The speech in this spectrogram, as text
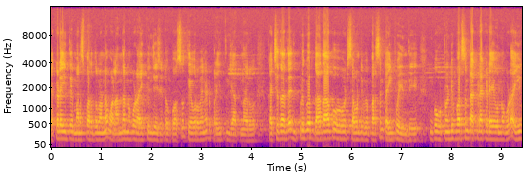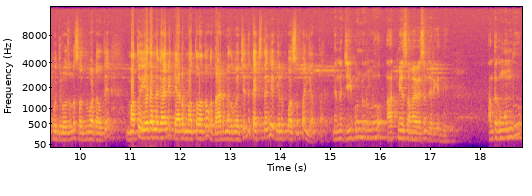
ఎక్కడైతే మనస్పర్ధలు ఉన్నాయో వాళ్ళందరిని కూడా ఐక్యం చేసేయడం కోసం తీవ్రమైన ప్రయత్నం చేస్తున్నారు. ఖచ్చితంగా ఇప్పుడు కూడా దాదాపు సెవెంటీ ఫైవ్ పర్సెంట్ అయిపోయింది. ఇంకొక ట్వంటీ పర్సెంట్ అక్కడక్కడే ఉన్నా కూడా అవి కొద్ది రోజుల్లో సర్దుబాటు అవుతాయి. మొత్తం ఏదన్నా కానీ కేటర్ మొత్తం అంతా ఒక తాటి మీదకి వచ్చింది. ఖచ్చితంగా గెలుపు కోసం పనిచేస్తారు. నిన్న జీకొండూరులో ఆత్మీయ సమావేశం జరిగింది. అంతకుముందు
